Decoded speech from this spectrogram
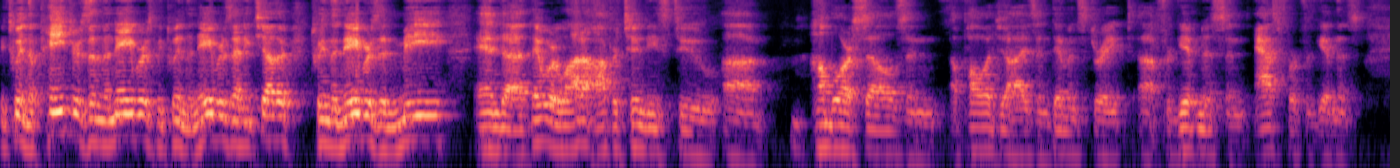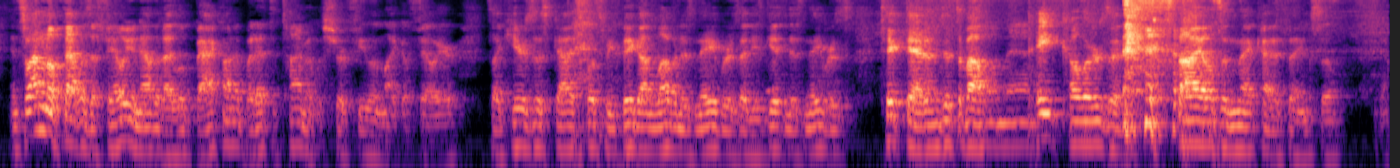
between the painters and the neighbors, between the neighbors and each other, between the neighbors and me. And, uh, there were a lot of opportunities to, uh, humble ourselves and apologize and demonstrate, uh, forgiveness and ask for forgiveness. And so I don't know if that was a failure now that I look back on it, but at the time it was sure feeling like a failure. It's like, here's this guy supposed to be big on loving his neighbors and he's getting his neighbors ticked at him just about oh, paint colors and styles and that kind of thing. So, yeah.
